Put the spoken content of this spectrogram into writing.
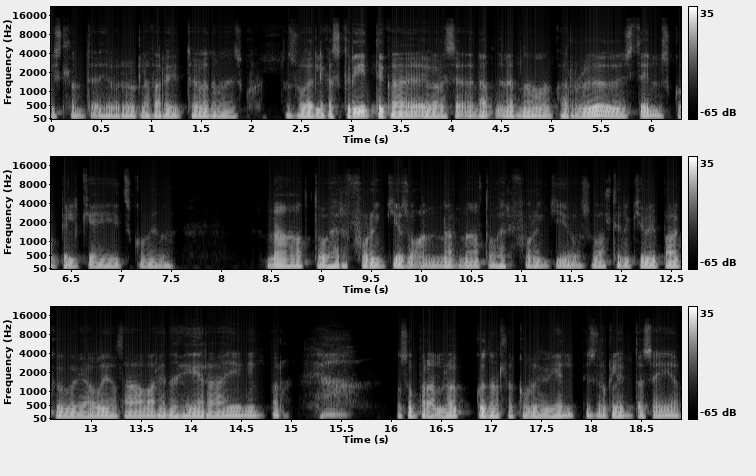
Íslandi hefur örgulega farið í tögðan aðeins sko. Og svo er líka skríti hvað ég var að nefna, nefna á hann hvað röðust inn sko Bill Gates sko með NATO herfóringi og svo annar NATO herfóringi og svo allt inn og kemur í baka og já, já það var hérna heræfing bara. Já. Og svo bara löggun allar komið við hjálpis og glemt að segja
